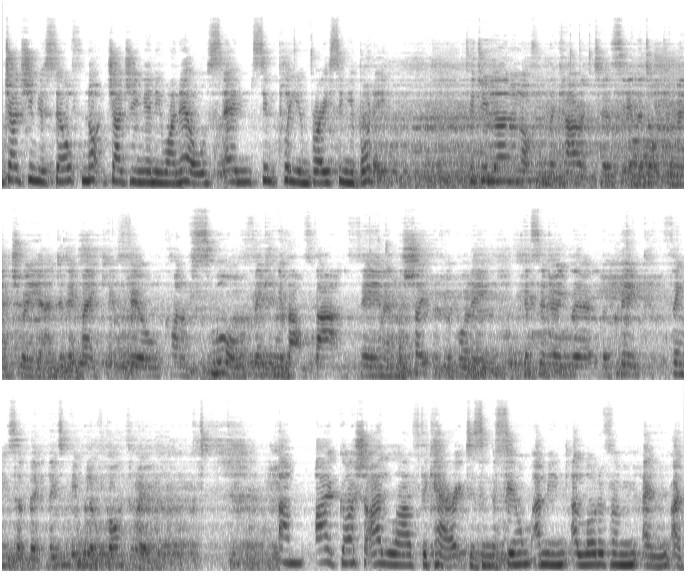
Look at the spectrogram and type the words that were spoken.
judging yourself, not judging anyone else, and simply embracing your body. Did you learn a lot from the characters in the documentary, and did it make it feel kind of small, thinking about fat and thin and the shape of your body, considering the, the big things that the, these people have gone through? Um, I gosh, I love the characters in the film. I mean, a lot of them, and I,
